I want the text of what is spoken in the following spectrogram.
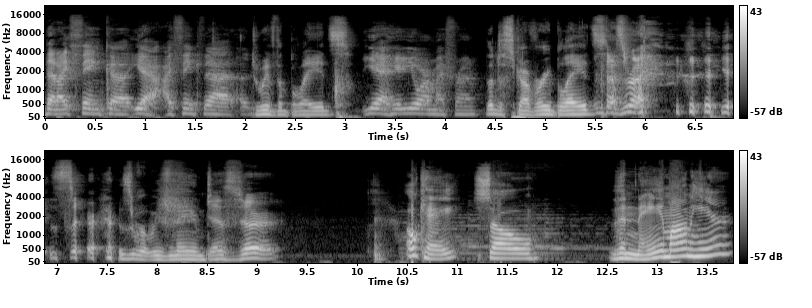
that I think uh, yeah, I think that uh, Do we have the blades? yeah, here you are, my friend. The Discovery blades. That's right. yes, sir. This is what we've named. Yes, sir. Okay, so the name on here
